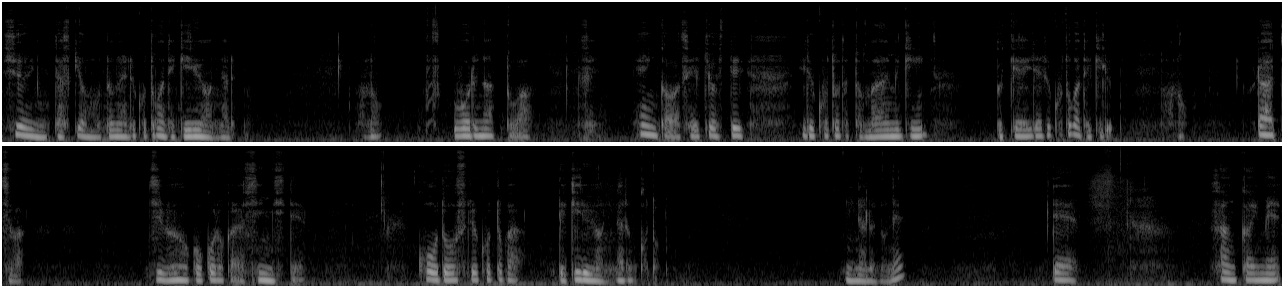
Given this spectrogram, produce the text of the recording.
周囲に助けを求めることができるようになる。ものウォルナットは変化は成長していることだと前向きに受け入れることができる。ものラーチは自分を心から信じて行動することができるようになること。になるのね。で3回目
